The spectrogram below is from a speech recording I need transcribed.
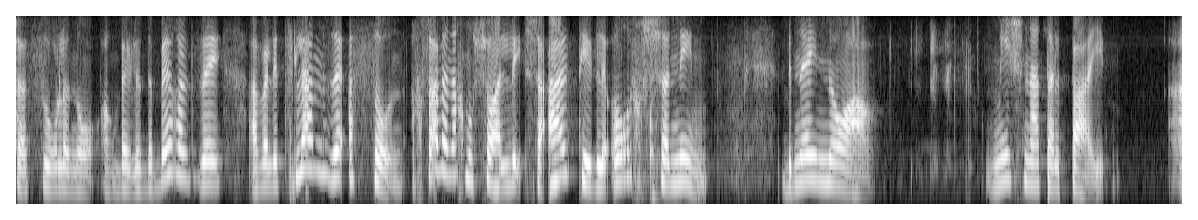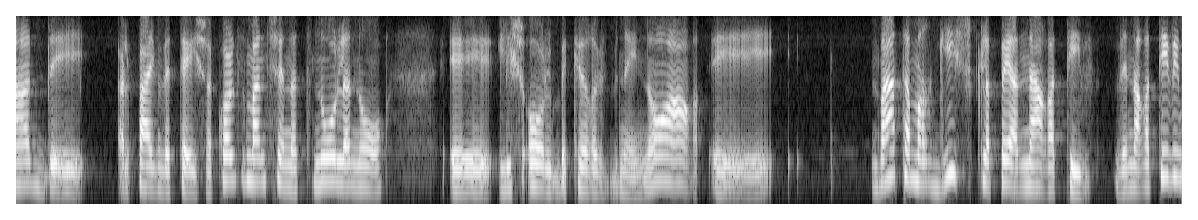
שאסור לנו הרבה לדבר על זה, אבל אצלם זה אסון. עכשיו אנחנו שואלים, שאלתי לאורך שנים בני נוער משנת 2000 עד 2009, אה, כל זמן שנתנו לנו לשאול בקרב בני נוער, אה, מה אתה מרגיש כלפי הנרטיב, ונרטיבים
